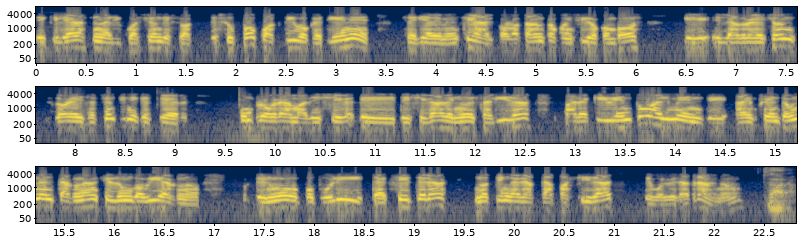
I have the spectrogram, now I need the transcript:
de que le hagas una licuación de su, de su poco activo que tiene, sería demencial. Por lo tanto, coincido con vos que la dolarización, dolarización tiene que ser un programa de, de, llegada y no de salida para que eventualmente, frente a una alternancia de un gobierno de nuevo populista, etcétera, no tenga la capacidad de volver atrás, ¿no? Claro.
